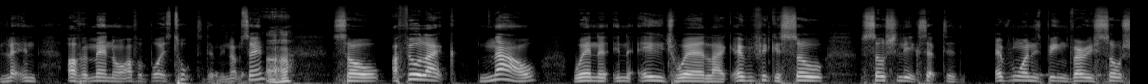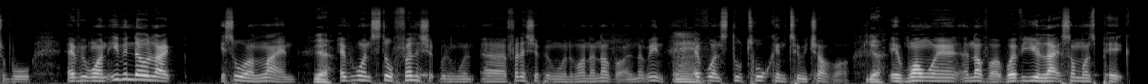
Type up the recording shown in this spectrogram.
letting other men or other boys talk to them. You know what I'm saying? Uh huh. So I feel like now we're in, a, in an age where like everything is so socially accepted. Everyone is being very sociable. Everyone, even though like it's all online, Yeah. everyone's still fellowship with one, uh, fellowshipping with one another. You know what I mean? Mm. Everyone's still talking to each other Yeah. in one way or another. Whether you like someone's pic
